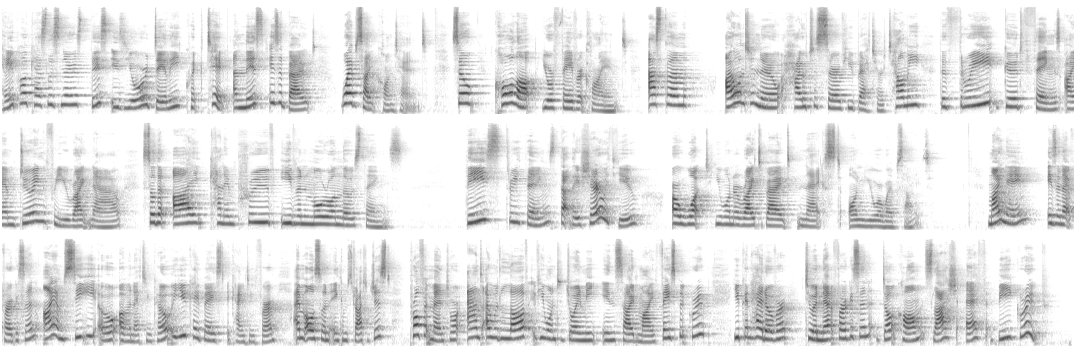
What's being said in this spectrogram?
Hey, podcast listeners, this is your daily quick tip, and this is about website content. So, call up your favorite client, ask them, I want to know how to serve you better. Tell me the three good things I am doing for you right now so that I can improve even more on those things. These three things that they share with you are what you want to write about next on your website. My name is Annette Ferguson. I am CEO of Annette & Co, a UK-based accounting firm. I'm also an income strategist, profit mentor, and I would love if you want to join me inside my Facebook group. You can head over to annetteferguson.com slash FB group.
